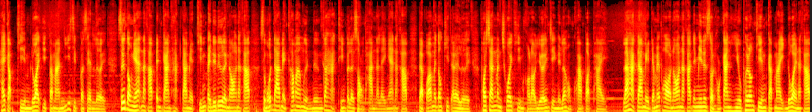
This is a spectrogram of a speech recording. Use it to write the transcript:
ให้กับทีมด้วยอีกประมาณ 20%เลย ซึ่งตรงนี้นะครับเป็นการหักดาเมจทิ้งไปดื้อๆเลยเนาะนะครับสมมติดาเมจเข้ามาหมื่นหนึ่งก็หักทิ้งไปเลย 2,000 อะไรเงี้ยนะครับแบบว่าไม่ต้องคิดอะไรเลย เพราะฉะนั้นมันช่วยทีมของเราเยอะจริงๆในเรื่องของความปลอดภัย และหากดาเมจยังไม่พอเนาะนะครับยังมีในส่วนของการฮิลเพื่อร่วมทีมกลับมาอีกด้วยนะครับ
